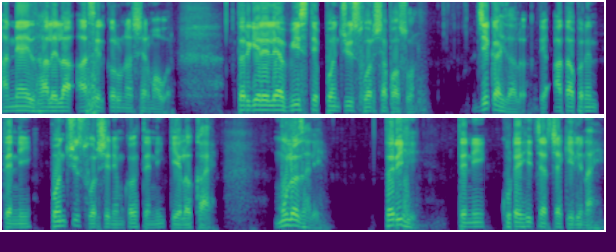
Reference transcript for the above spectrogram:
अन्याय झालेला असेल करुणा शर्मावर. तर गेलेल्या वीस ते पंचवीस वर्षापासून जे काही झालं ते आतापर्यंत त्यांनी पंचवीस वर्षे नेमकं त्यांनी केलं काय? मुलं झाली. तरीही त्यांनी कुठेही चर्चा केली नाही.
